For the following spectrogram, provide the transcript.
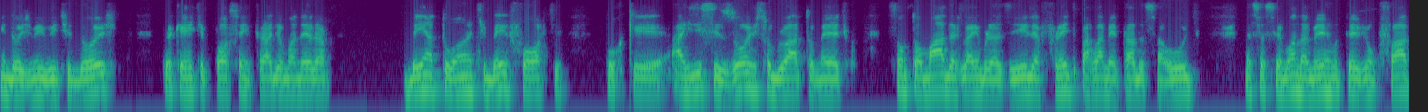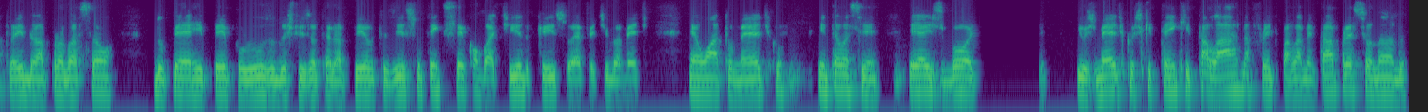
em 2022, para que a gente possa entrar de maneira bem atuante, bem forte, porque as decisões sobre o ato médico são tomadas lá em Brasília, Frente Parlamentar da Saúde, essa semana mesmo teve um fato aí da aprovação do PRP por uso dos fisioterapeutas. Isso tem que ser combatido, porque isso efetivamente é um ato médico. Então, assim, é a SBOT e os médicos que têm que estar lá na frente parlamentar pressionando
